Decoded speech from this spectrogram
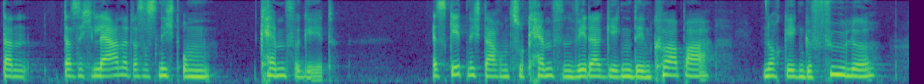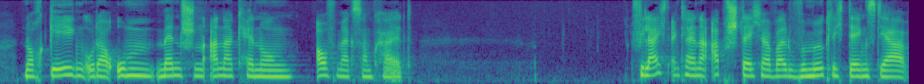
dann, dass ich lerne, dass es nicht um Kämpfe geht. Es geht nicht darum zu kämpfen, weder gegen den Körper, noch gegen Gefühle, noch gegen oder um Menschen, Anerkennung, Aufmerksamkeit. Vielleicht ein kleiner Abstecher, weil du womöglich denkst, ja,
